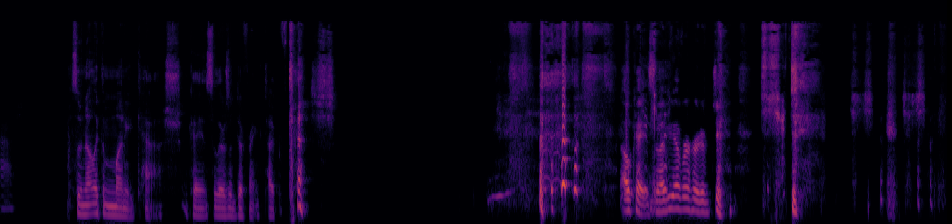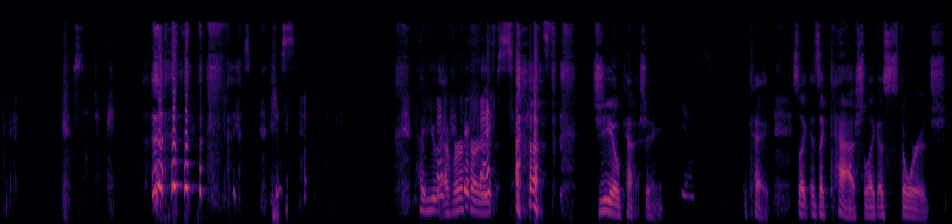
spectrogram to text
Cash. So not like the money cash. Okay, so there's a different type of cash. okay, so have you ever heard of J- Shut the Just shut the fuck up. Stop talking. Have you ever heard of geocaching? Yes. Okay, so like it's a cache, like a storage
